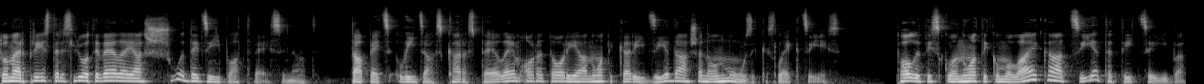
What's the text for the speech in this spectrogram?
Tomēr priesteris ļoti vēlējās šo dedzību atvēsināt, tāpēc līdzās kara spēlēm oratorijā notika arī dziedāšana un mūzikas lekcijas. Politisko notikumu laikā cieta ticība,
